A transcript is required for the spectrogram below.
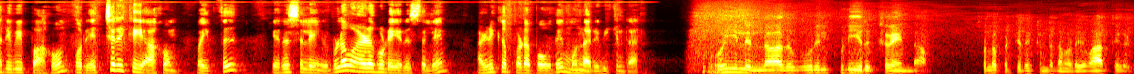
அறிவிப்பாகவும் ஒரு எச்சரிக்கையாகவும் வைத்து எருசலேம் இவ்வளவு அழகுடைய எருசலேம் அழிக்கப்பட போவதை முன் அறிவிக்கின்றார். கோயில் இல்லாத ஊரில் குடியிருக்க வேண்டாம் சொல்லப்பட்டிருக்கின்ற நம்முடைய வார்த்தைகள்.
